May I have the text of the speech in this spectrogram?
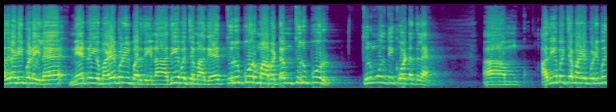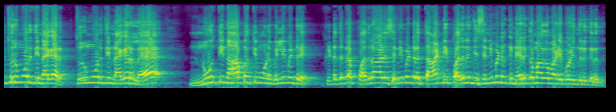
அதன் அடிப்படையில் நேற்றைய மழைப்பொழிவு பார்த்தீங்கன்னா அதிகபட்சமாக திருப்பூர் மாவட்டம் திருப்பூர் திருமூர்த்தி கோட்டத்தில் அதிகபட்ச மழைப்பொழிவு திருமூர்த்தி நகர். திருமூர்த்தி நகரில் நூற்றி நாற்பத்தி மூணு மில்லிமீட்டரு கிட்டத்தட்ட பதினாலு சென்டிமீட்டர் தாண்டி பதினஞ்சு சென்டிமீட்டருக்கு நெருக்கமாக மழை பொழிந்திருக்கிறது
